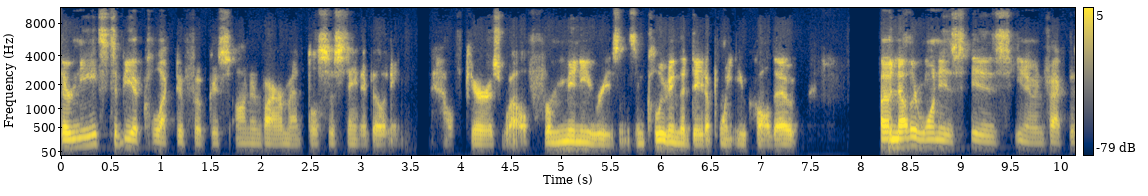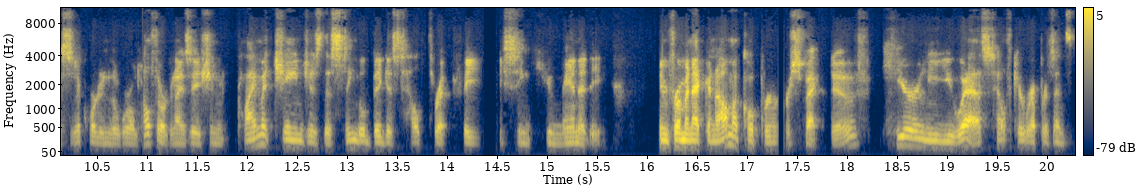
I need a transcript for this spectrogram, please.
there needs to be a collective focus on environmental sustainability in healthcare as well for many reasons including the data point you called out Another one is is you know in fact this is according to the World Health Organization climate change is the single biggest health threat facing humanity. And from an economical perspective, here in the US, healthcare represents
